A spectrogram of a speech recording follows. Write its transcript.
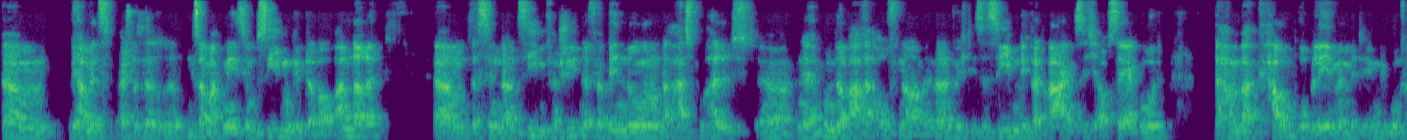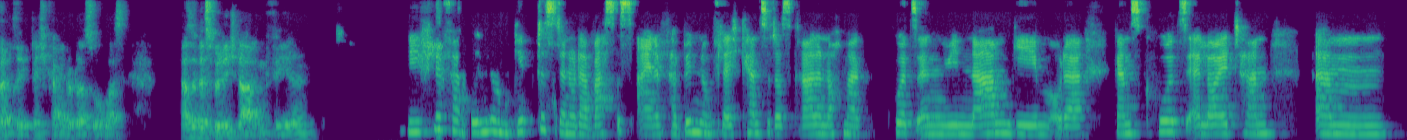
ähm, wir haben jetzt beispielsweise unser Magnesium 7, gibt aber auch andere. Ähm, das sind dann sieben verschiedene Verbindungen und da hast du halt äh, eine wunderbare Aufnahme. Ne? Durch diese sieben, die vertragen sich auch sehr gut. Da haben wir kaum Probleme mit irgendwie Unverträglichkeit oder sowas. Also das würde ich da empfehlen. Wie viele Verbindungen gibt es denn oder was ist eine Verbindung? Vielleicht kannst du das gerade noch mal kurz irgendwie einen Namen geben oder ganz kurz erläutern, ähm,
